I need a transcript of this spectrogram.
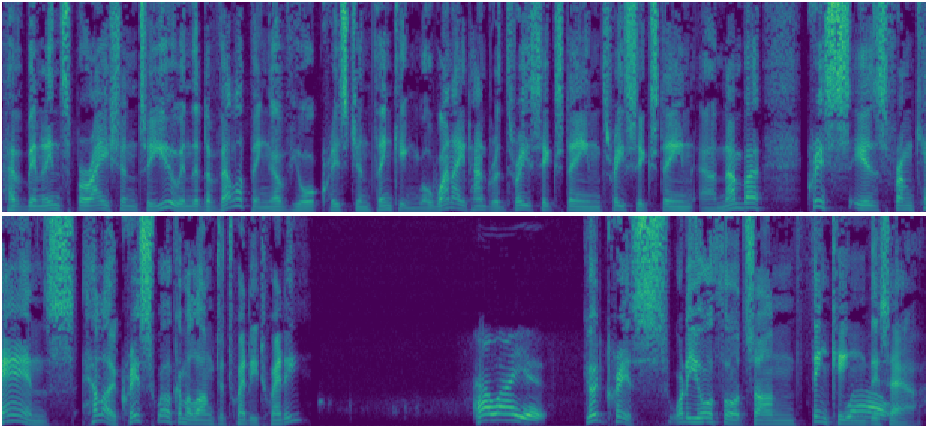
have been an inspiration to you in the developing of your Christian thinking. Well, 1 800 316 316, our number. Chris is from Cairns. Hello, Chris. Welcome along to 2020. How are you? Good, Chris. What are your thoughts on thinking well, this hour?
